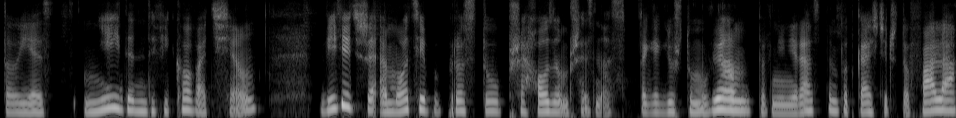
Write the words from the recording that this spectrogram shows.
to jest nie identyfikować się, wiedzieć, że emocje po prostu przechodzą przez nas. Tak jak już tu mówiłam, pewnie nieraz w tym podcaście, czy to fala,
